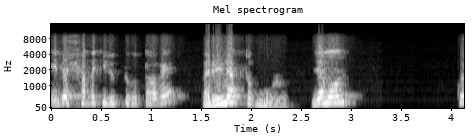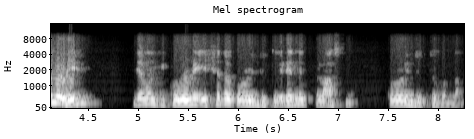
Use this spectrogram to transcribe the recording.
এদের সাথে কি যুক্ত করতে হবে? ঋণাত্মক মৌল যেমন ক্লোরিন, যেমন কি ক্লোরিন, এর সাথেও ক্লোরিন যুক্ত। এটা কিন্তু প্লাস না, ক্লোরিন যুক্ত করলাম।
